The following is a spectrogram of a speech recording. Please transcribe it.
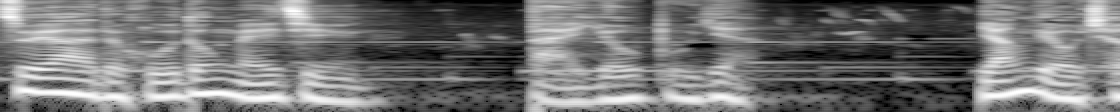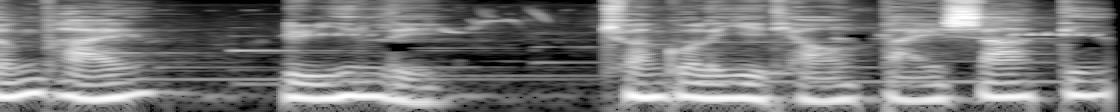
最爱的湖东美景，百游不厌。杨柳成排，绿荫里穿过了一条白沙堤。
